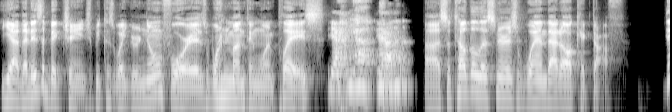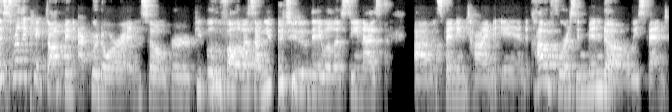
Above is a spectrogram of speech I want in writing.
Yeah, that is a big change because what you're known for is one month in one place. Yeah, yeah, yeah. uh, so tell the listeners when that all kicked off. This really kicked off in Ecuador. And so for people who follow us on YouTube, they will have seen us um, spending time in Cloud Forest in Mindo. We spent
